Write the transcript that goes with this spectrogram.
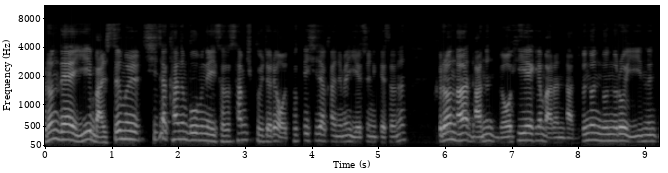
그런데 이 말씀을 시작하는 부분에 있어서 39절에 어떻게 시작하냐면 예수님께서는 그러나 나는 너희에게 말한다. 눈은 눈으로 이는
